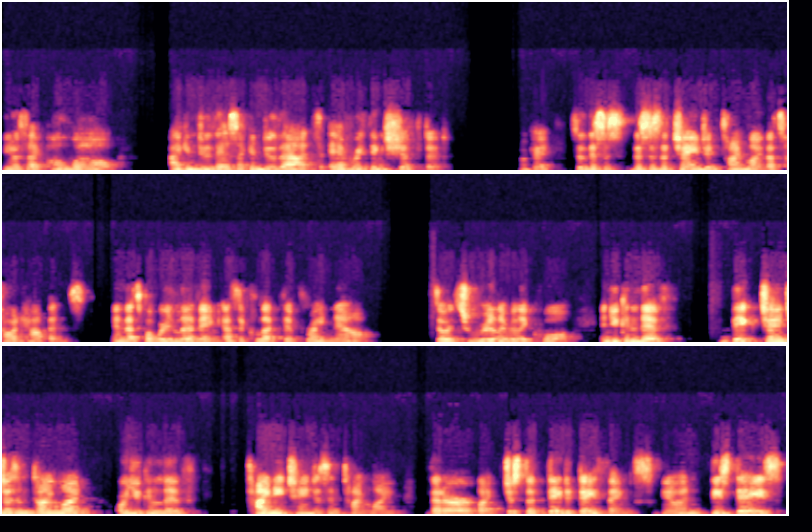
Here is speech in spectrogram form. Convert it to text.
You know, it's like, oh, wow, I can do this, I can do that. It's, everything shifted. Okay. So this is this is the change in timeline. That's how it happens. And that's what we're living as a collective right now. So it's really, really cool. And you can live big changes in timeline, or you can live tiny changes in timeline that are like just the day-to-day things you know and these days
